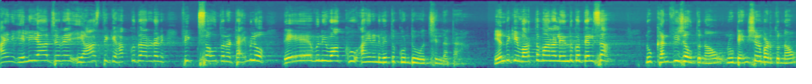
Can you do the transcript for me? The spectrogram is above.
ఆయన ఎలియాజరే ఈ ఆస్తికి హక్కుదారుడని ఫిక్స్ అవుతున్న టైంలో దేవుని వాక్కు ఆయనని వెతుక్కుంటూ వచ్చిందట. ఎందుకు ఈ వర్తమానాలు ఎందుకో తెలుసా? నువ్వు కన్ఫ్యూజ్ అవుతున్నావు నువ్వు టెన్షన్ పడుతున్నావు.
